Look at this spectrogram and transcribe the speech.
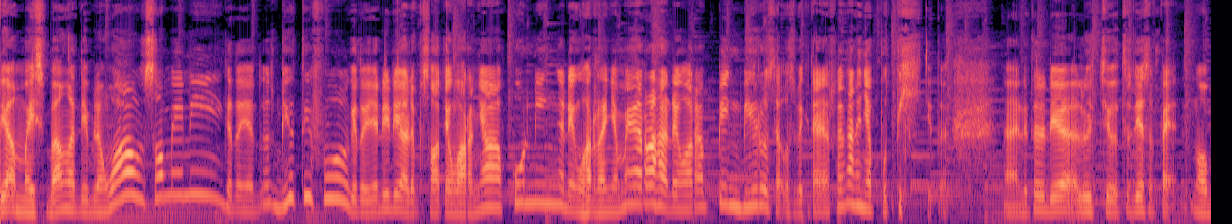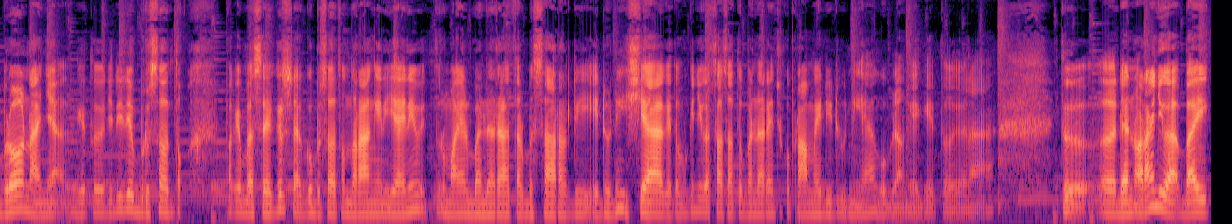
dia amazed banget dia bilang wow so many katanya. Terus beautiful gitu. Jadi dia ada pesawat yang warnanya kuning ada yang warnanya merah ada yang warna pink biru. Uzbekistan Airways kan hanya putih gitu. Nah itu dia lucu. Terus dia sampai ngobrol nanya gitu. Jadi dia berusaha untuk pakai bahasa Inggris ya. Gue berusaha untuk nerangin. Ya ini lumayan bandara terbesar di Indonesia gitu. Mungkin juga salah satu bandara yang cukup ramai di dunia gue bilang kayak gitu. Nah itu eh, dan orangnya juga baik.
